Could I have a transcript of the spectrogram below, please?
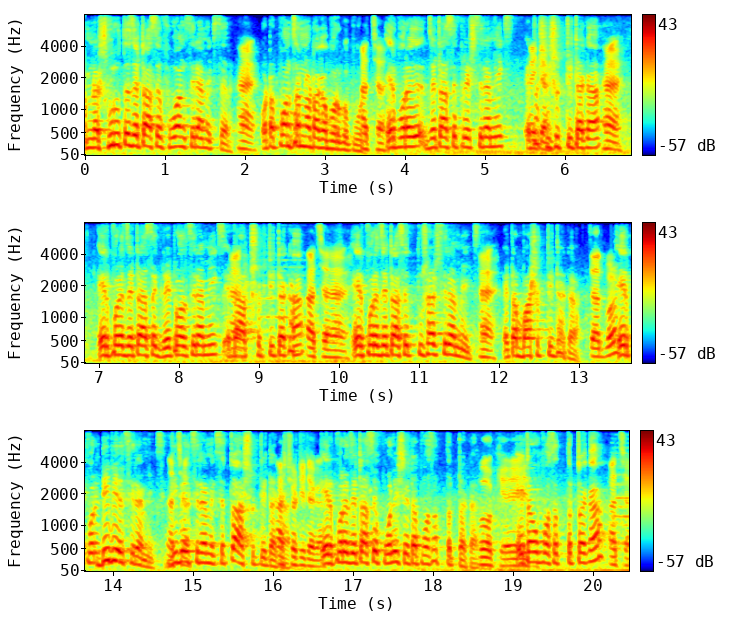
আমরা শুরুতে যেটা আছে ফুয়াং সিরামিক্স এর হ্যাঁ। ওটা পঞ্চান্ন টাকা বর্গ ফুট আচ্ছা। এরপরে যেটা আছে প্রেস সিরামিক্স এটা এইটা। ছেষট্টি টাকা। হ্যাঁ। এরপরে যেটা আছে গ্রেট ওয়াল সিরামিক্স এটা হ্যাঁ। আটষট্টি টাকা। আচ্ছা হ্যাঁ। এরপরে যেটা আছে তুষার সিরামিক্স হ্যাঁ। এটা বাষট্টি টাকা। তারপর? এরপর ডিবিএল সিরামিক্স ডিবিএল সিরামিক্স এটা আটষট্টি টাকা। 68 টাকা। এরপরে যেটা আছে পলিশ এটা পঁচাত্তর টাকা। ওকে। এটাও পঁচাত্তর টাকা। আচ্ছা।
